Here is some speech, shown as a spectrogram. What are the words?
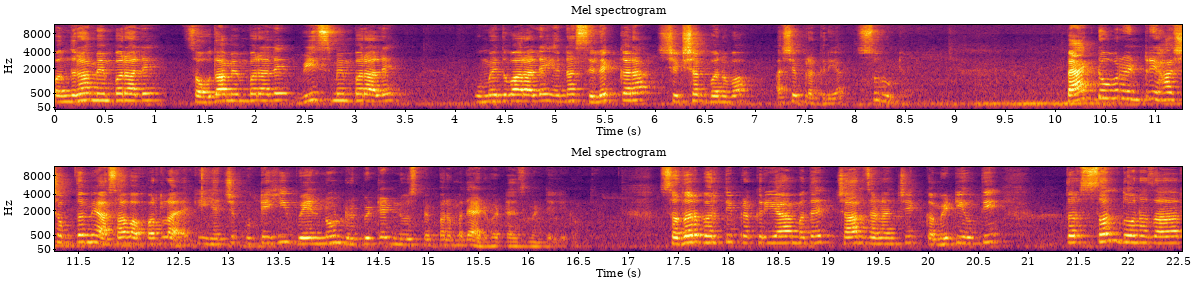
पंधरा मेंबर आले चौदा मेंबर आले वीस मेंबर आले उमेदवार आले यांना सिलेक्ट करा शिक्षक बनवा अशी प्रक्रिया सुरू ठेवा. बॅकडोअर एंट्री हा शब्द मी असा वापरला आहे की ह्याची कुठेही वेल नोन रिपीटेड न्यूजपेपरमध्ये ॲडव्हर्टाइजमेंट दिली नव्हती. सदर भरती प्रक्रियामध्ये चार जणांची कमिटी होती तर सन दोन हजार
